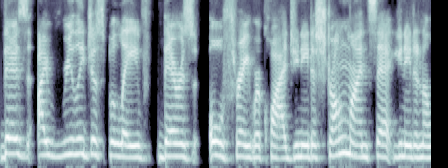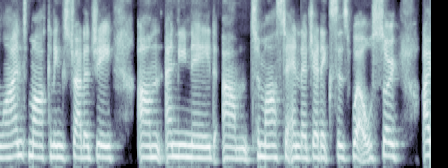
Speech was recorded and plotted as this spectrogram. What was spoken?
there's I really just believe there is all three required. You need a strong mindset, you need an aligned marketing strategy, um, and you need um, to master energetics as well. So I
